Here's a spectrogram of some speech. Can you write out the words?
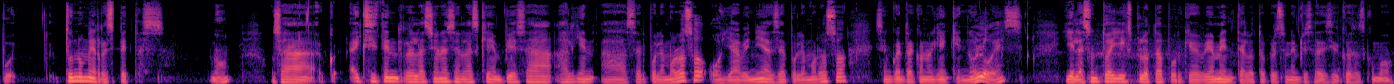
pu- tú no me respetas. ¿no? O sea, existen relaciones en las que empieza alguien a ser poliamoroso o ya venía de ser poliamoroso, se encuentra con alguien que no lo es y el asunto ahí explota porque obviamente la otra persona empieza a decir cosas como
